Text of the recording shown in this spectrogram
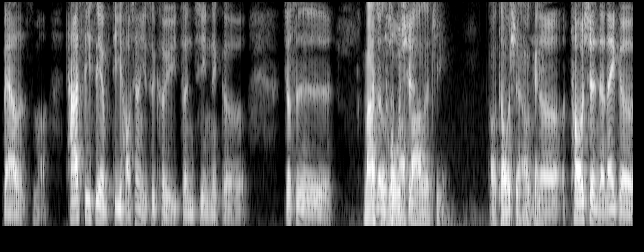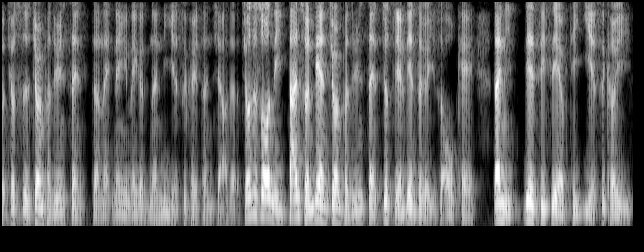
balance 嘛，它 CCFT 好像也是可以增进那个就是 muscle 哦 torsion OK 呃 torsion 的那个就是 joint position sense 的那那那个能力也是可以增加的。就是说你单纯练 joint position sense 就直接练这个也是 OK，但你练 CCFT 也是可以。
